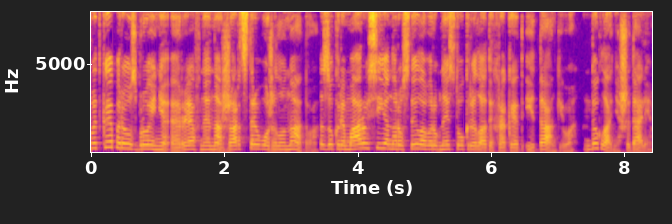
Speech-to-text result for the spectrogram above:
Швидке переозброєння РФ не на жарт стривожило НАТО. Зокрема, Росія наростила виробництво крилатих ракет і танків. Докладніше далі.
